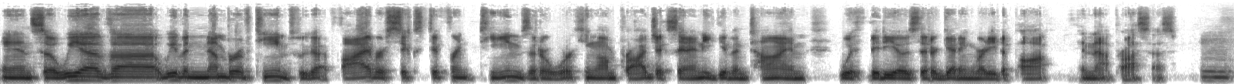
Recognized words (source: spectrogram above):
And so we have uh, we have a number of teams. We've got five or six different teams that are working on projects at any given time with videos that are getting ready to pop in that process. Mm,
